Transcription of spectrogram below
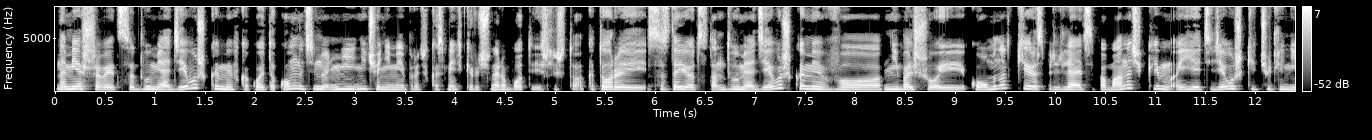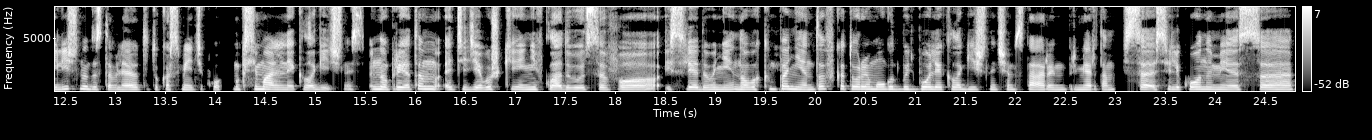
намешивается двумя девушками в какой-то комнате, ну, ни, ничего не имею против косметики ручной работы, если что, который который создается там двумя девушками в небольшой комнатке, распределяется по баночкам, и эти девушки чуть ли не лично доставляют эту косметику. Максимальная экологичность. Но при этом эти девушки не вкладываются в исследование новых компонентов, которые могут быть более экологичны, чем старые, например, там с силиконами, с,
